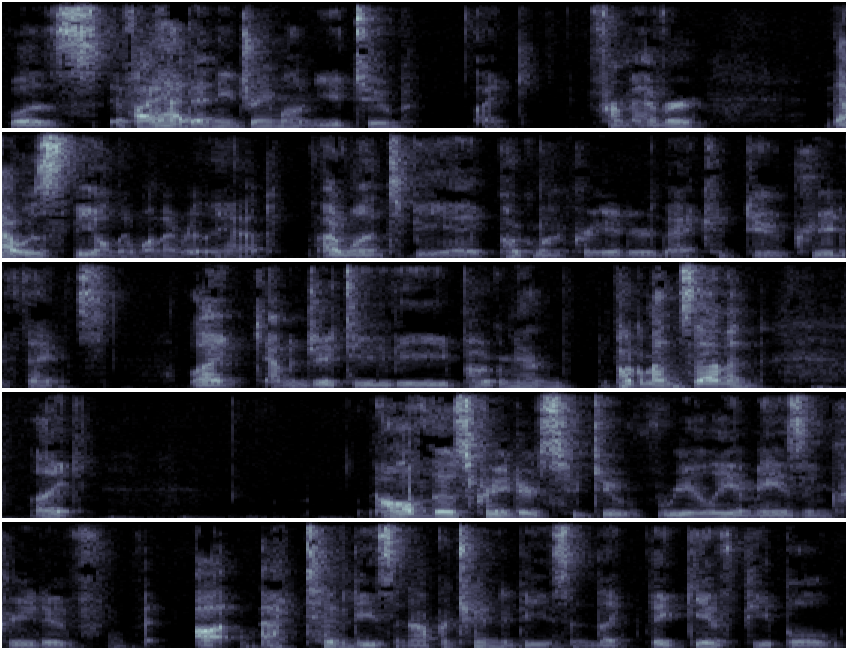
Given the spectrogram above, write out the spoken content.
was, if I had any dream on YouTube, like from ever, that was the only one I really had. I wanted to be a Pokemon creator that could do creative things. Like MandJTV, Pokemon, Pokemon 7. Like, all of those creators who do really amazing creative uh, activities and opportunities and like they give people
